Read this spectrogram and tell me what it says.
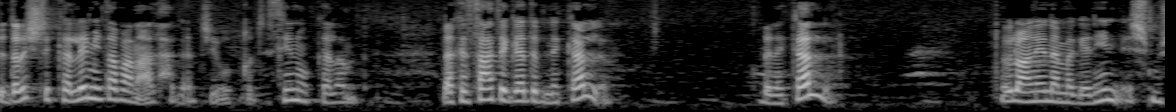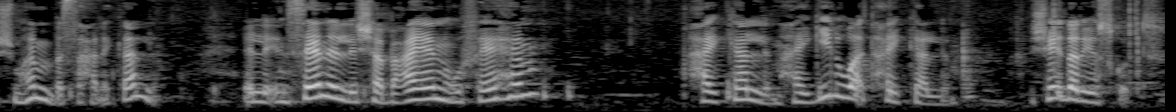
تقدريش تتكلمي طبعا على الحاجات دي والقديسين والكلام ده. لكن ساعة الجد بنتكلم. بنتكلم. يقولوا علينا مجانين مش مش مهم بس هنتكلم. الإنسان اللي شبعان وفاهم هيكلم هيجيله وقت هيتكلم مش هيقدر يسكت.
